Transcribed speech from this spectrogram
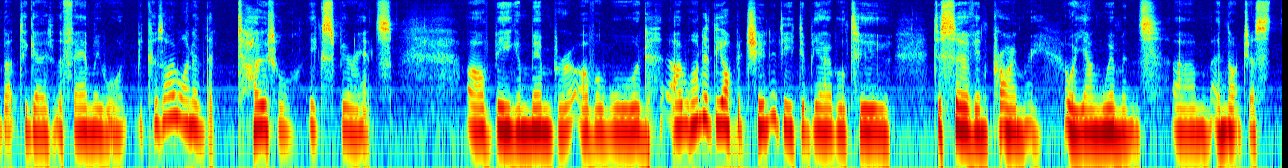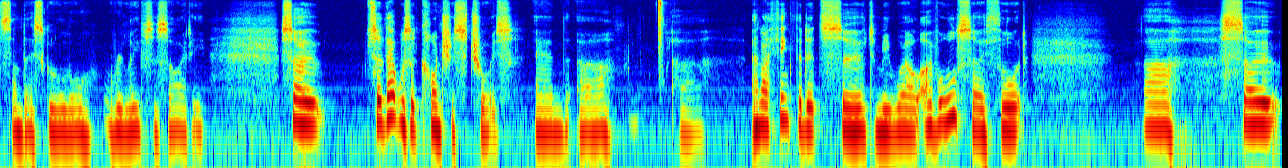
but to go to the family ward because i wanted the total experience of being a member of a ward. I wanted the opportunity to be able to to serve in primary or young women's um, and not just Sunday school or Relief Society. So, so that was a conscious choice, and uh, uh, and I think that it served me well. I've also thought, uh, so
